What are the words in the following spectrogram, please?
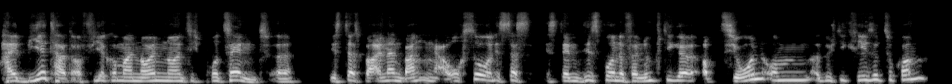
halbiert hat auf 4,99 Prozent. Äh, ist das bei anderen Banken auch so? Und ist das, ist denn Dispo eine vernünftige Option, um durch die Krise zu kommen?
